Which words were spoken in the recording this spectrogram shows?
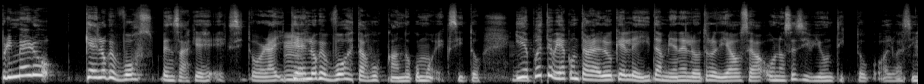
Primero, ¿qué es lo que vos pensás que es éxito, verdad? Y qué es lo que vos estás buscando como éxito. Y después te voy a contar algo que leí también el otro día, o sea, o no sé si vi un TikTok o algo así,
